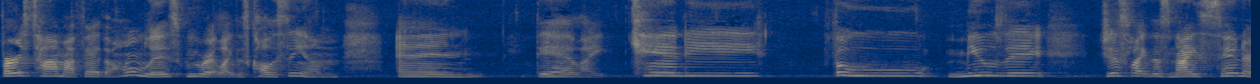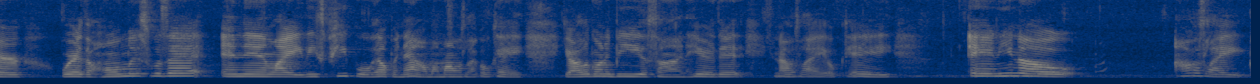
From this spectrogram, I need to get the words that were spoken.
first time I fed the homeless, we were at like this Coliseum and they had like candy, food, music, just like this nice center where the homeless was at and then like these people helping out. My mom was like okay y'all are gonna be assigned here that and i was like okay and you know i was like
